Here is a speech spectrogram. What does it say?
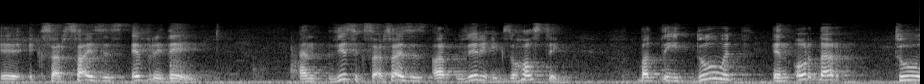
exercises every day. And these exercises are very exhausting. But they do it in order to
